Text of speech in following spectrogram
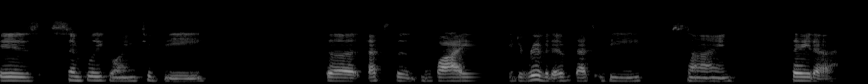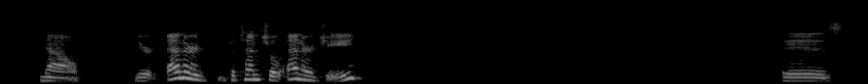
is simply going to be the, that's the y derivative, that's v sine theta. Now, your ener potential energy is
